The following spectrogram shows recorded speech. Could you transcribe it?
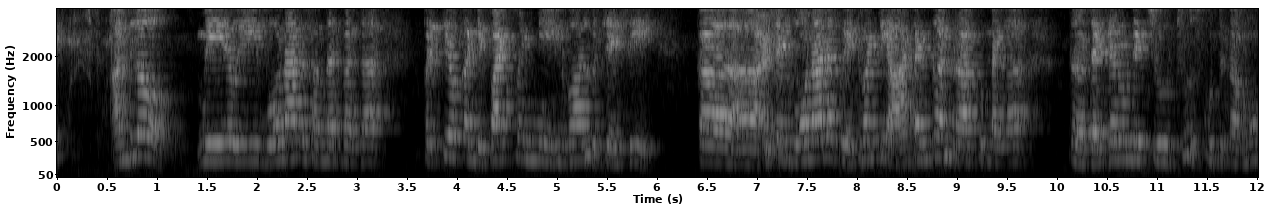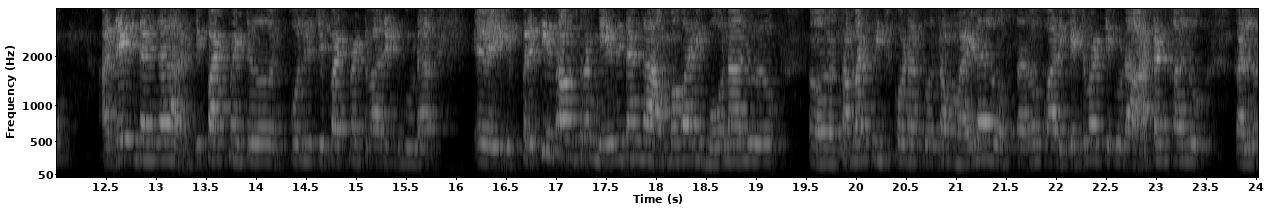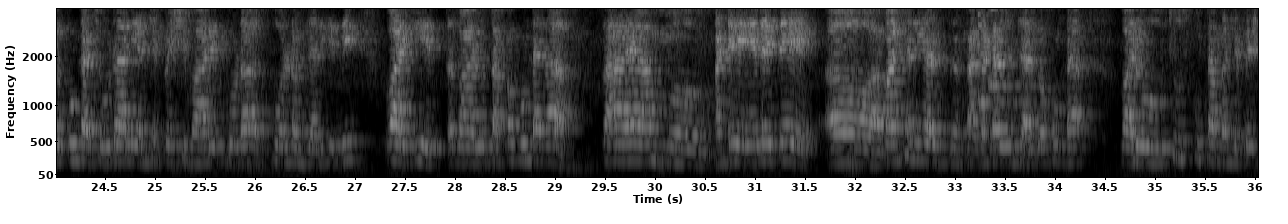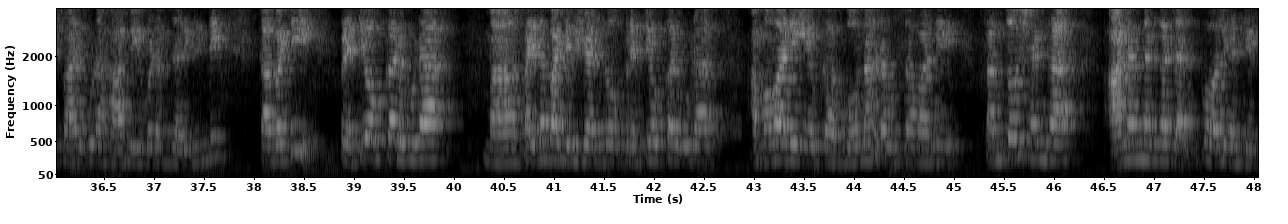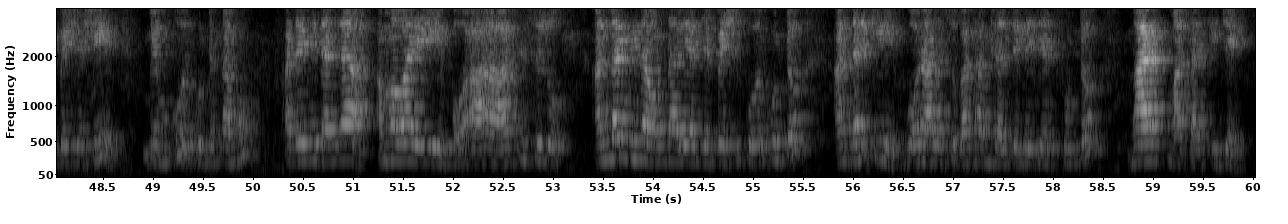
అందులో మీరు ఈ బోనాల సందర్భంగా ప్రతి ఒక్క డిపార్ట్మెంట్ని ఇన్వాల్వ్ చేసి అంటే బోనాలకు ఎటువంటి ఆటంకం రాకుండా దగ్గరుండి చూ చూసుకుంటున్నాము. అదేవిధంగా డిపార్ట్మెంట్ పోలీస్ డిపార్ట్మెంట్ వారిని కూడా ప్రతి సంవత్సరం ఏ విధంగా అమ్మవారి బోనాలు సమర్పించుకోవడం కోసం మహిళలు వస్తారో వారికి ఎటువంటి కూడా ఆటంకాలు కలగకుండా చూడాలి అని చెప్పేసి వారిని కూడా కోరడం జరిగింది. వారికి వారు తప్పకుండా సహాయం అంటే ఏదైతే అవాంఛనీయ సంఘటనలు జరగకుండా వారు చూసుకుంటామని చెప్పేసి వారు కూడా హామీ ఇవ్వడం జరిగింది. కాబట్టి ప్రతి ఒక్కరు కూడా మా సైదాబాద్ డివిజన్లో ప్రతి ఒక్కరు కూడా అమ్మవారి యొక్క బోనాల ఉత్సవాన్ని సంతోషంగా ఆనందంగా జరుపుకోవాలి అని చెప్పేసి మేము కోరుకుంటున్నాము. అదేవిధంగా అమ్మవారి బో- ఆ ఆశీస్సులు అందరి మీద ఉండాలి అని చెప్పేసి కోరుకుంటూ అందరికీ బోనాల శుభాకాంక్షలు తెలియజేసుకుంటూ భారత్ మాతాకి జై.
